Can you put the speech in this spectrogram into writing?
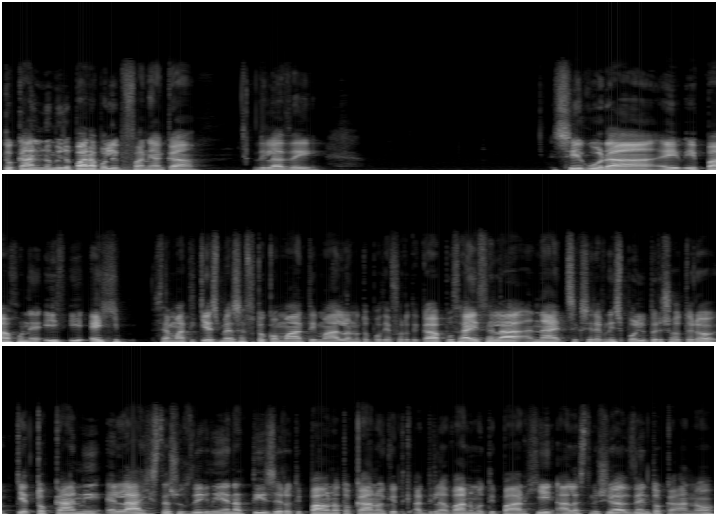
το κάνει νομίζω πάρα πολύ επιφανειακά. Δηλαδή, σίγουρα ε, υπάρχουν, ε, έχει θεματικές μέσα σε αυτό το κομμάτι, μάλλον να το πω διαφορετικά, που θα ήθελα να τις εξερευνήσεις πολύ περισσότερο και το κάνει ελάχιστα. Σου δείχνει ένα teaser ότι πάω να το κάνω και ότι αντιλαμβάνομαι ότι υπάρχει, αλλά στην ουσία δεν το κάνω,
